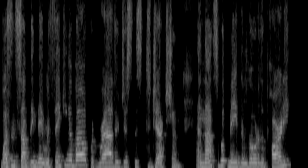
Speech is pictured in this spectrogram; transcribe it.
wasn't something they were thinking about, but rather just this dejection. And that's what made them go to the party.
